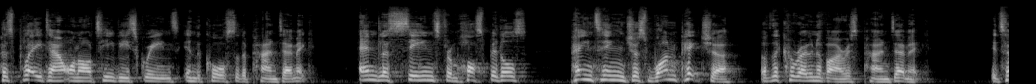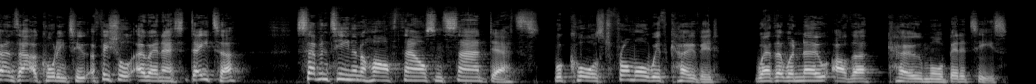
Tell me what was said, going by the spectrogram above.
has played out on our TV screens in the course of the pandemic endless scenes from hospitals, painting just one picture of the coronavirus pandemic. It turns out, according to official ONS data, 17,500 sad deaths were caused from or with COVID where there were no other comorbidities.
